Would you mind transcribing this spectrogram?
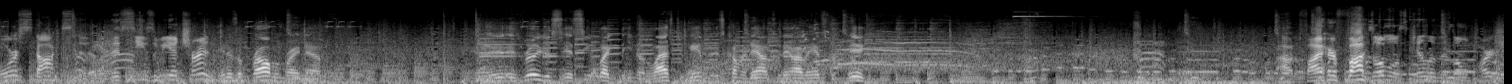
four stocks. This seems to be a trend. It is a problem right now. It's really just, it seems like, you know, the last two games it's coming down to they don't have an answer for Pig. Wow, the Fire Fox almost killing his own partner.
